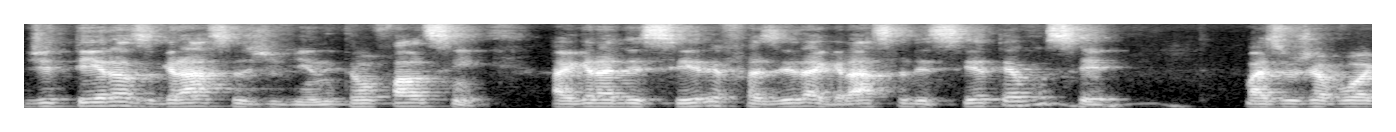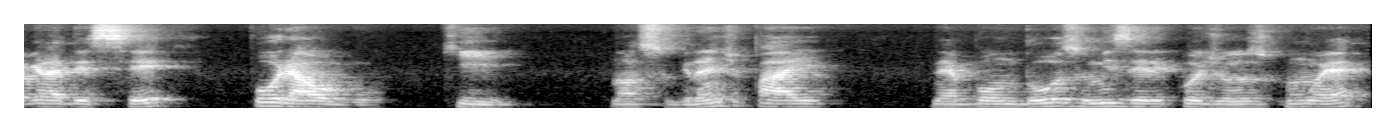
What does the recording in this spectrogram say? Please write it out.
de ter as graças divinas. Então eu falo assim: agradecer é fazer a graça descer até você. Mas eu já vou agradecer por algo que nosso grande Pai, né, bondoso, misericordioso como é,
